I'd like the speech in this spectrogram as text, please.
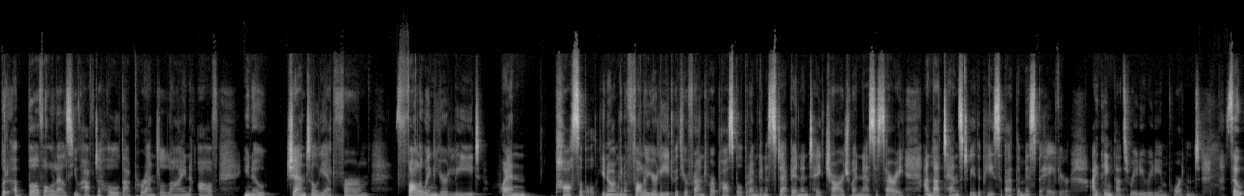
But above all else, you have to hold that parental line of, you know, gentle yet firm, following your lead when possible. You know, I'm going to follow your lead with your friend where possible, but I'm going to step in and take charge when necessary. And that tends to be the piece about the misbehavior. I think that's really, really important. So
